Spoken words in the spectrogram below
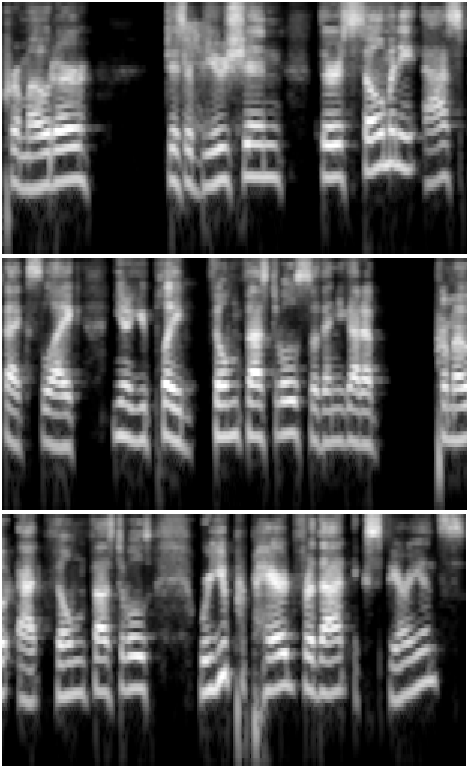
promoter, distribution. There's so many aspects like, you know, you played film festivals, so then you got to promote at film festivals. Were you prepared for that experience?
